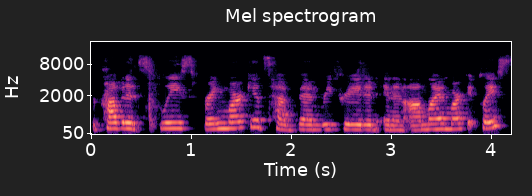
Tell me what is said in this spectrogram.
the Providence Flea Spring Markets have been recreated in an online marketplace.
